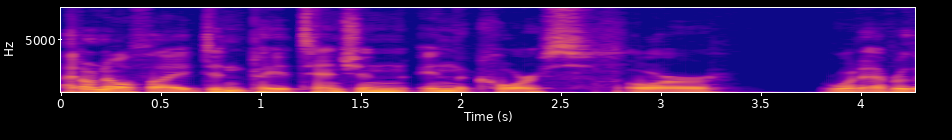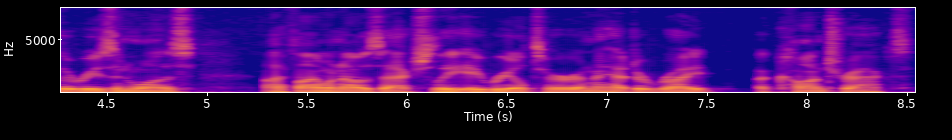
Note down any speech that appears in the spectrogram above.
I don't know if I didn't pay attention in the course or whatever the reason was. I find when I was actually a realtor and I had to write a contract,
